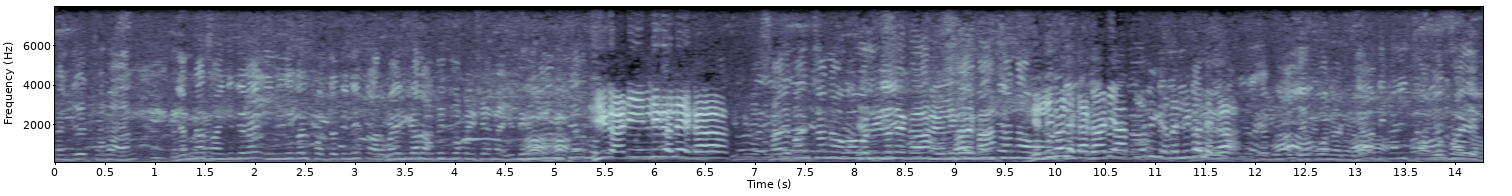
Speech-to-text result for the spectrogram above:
संजय चव्हाण. यांना सांगितलेलं आहे इनलिगल पद्धतीने कारवाई करा. पैसे नाही हा, गाडी इनलिगल आहे का? साहेबांच्या नावावर साहेबांच्या नावावर लिगल आहे का? गाडी आतमध्ये घेणं लिगल आहे का? या ठिकाणी चव्हाण साहेब.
